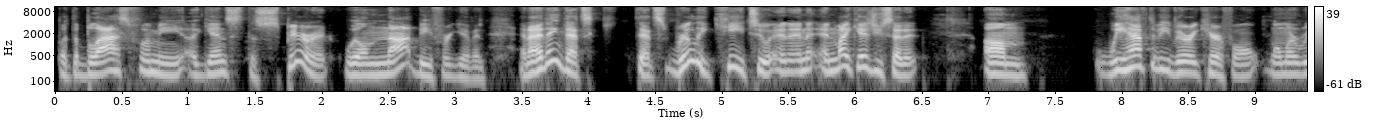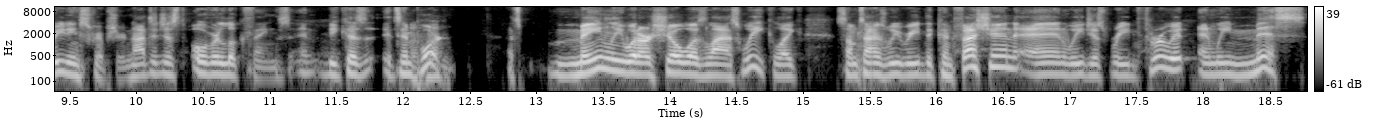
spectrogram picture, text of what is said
but the blasphemy against the Spirit will not be forgiven. And I think that's that's really key too. And and, and Mike, as you said it, um, we have to be very careful when we're reading scripture, not to just overlook things, and because it's mm-hmm. important. Mm-hmm. That's mainly what our show was last week. Like sometimes we read the confession and we just read through it and we miss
